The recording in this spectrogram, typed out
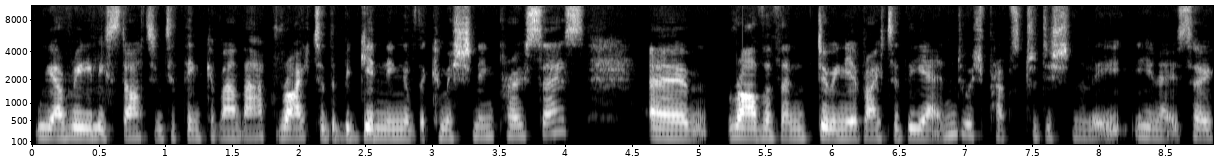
we are really starting to think about that right at the beginning of the commissioning process, um, rather than doing it right at the end, which perhaps traditionally, you know, so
